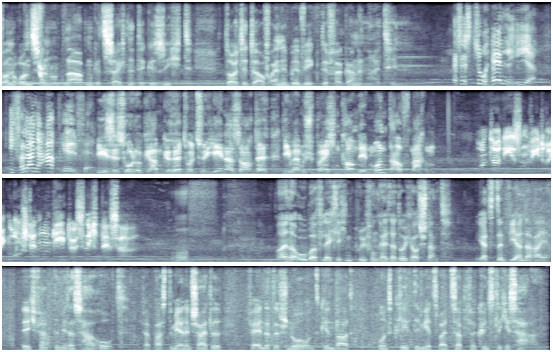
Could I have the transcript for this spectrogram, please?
von Runzeln und Narben gezeichnete Gesicht deutete auf eine bewegte Vergangenheit hin. Es ist zu hell hier. Ich verlange Abhilfe. Dieses Hologramm gehört wohl zu jener Sorte, die beim Sprechen kaum den Mund aufmachen. Unter diesen widrigen Umständen geht es nicht besser. Hm. Meiner oberflächlichen Prüfung hält er durchaus stand. Jetzt sind wir an der Reihe. Ich färbte mir das Haar rot, verpasste mir einen Scheitel, veränderte Schnurr und Kinnbart und klebte mir zwei Zöpfe künstliches Haar an.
